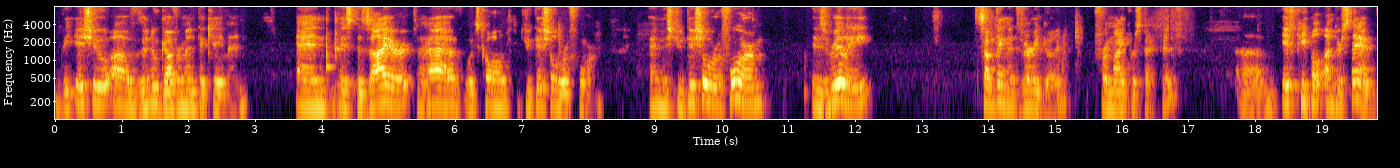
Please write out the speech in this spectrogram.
the issue of the new government that came in and this desire to have what's called judicial reform. And this judicial reform is really something that's very good from my perspective um, if people understand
